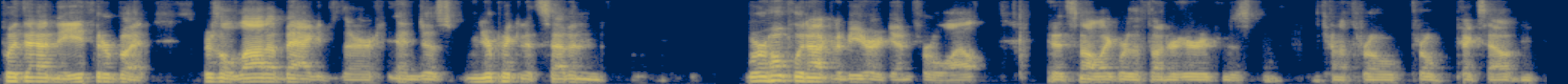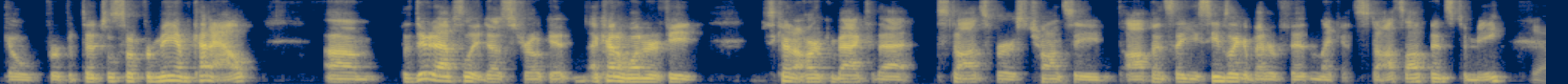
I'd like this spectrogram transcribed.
put that in the ether, but there's a lot of baggage there, and just when you're picking at seven, we're hopefully not going to be here again for a while. It's not like we're the Thunder here; you can just kind of throw throw picks out and go for potential. So for me, I'm kind of out. Um, the dude absolutely does stroke it. I kind of wonder if he just kind of harken back to that Stotts versus Chauncey offense thing. He seems like a better fit in like a Stotts offense to me yeah.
